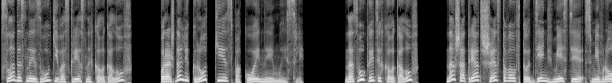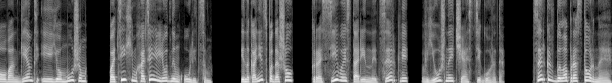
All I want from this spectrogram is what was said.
сладостные звуки воскресных колоколов порождали кроткие, спокойные мысли. На звук этих колоколов наш отряд шествовал в тот день вместе с Мивроу Ван Гент и ее мужем по тихим, хотя и людным улицам, и, наконец, подошел к красивой старинной церкви в южной части города. Церковь была просторная,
